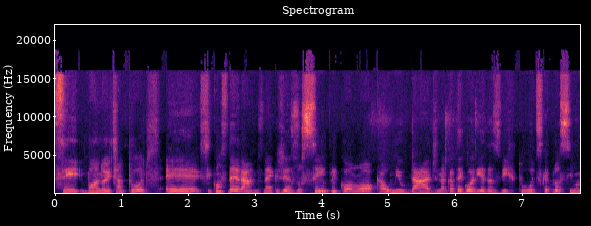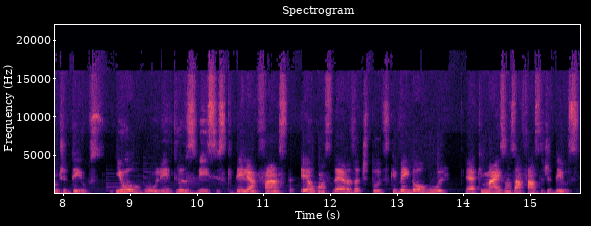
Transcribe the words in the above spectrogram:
se, boa noite a todos. É, se considerarmos né, que Jesus sempre coloca a humildade na categoria das virtudes que aproximam de Deus e o orgulho entre os vícios que dele afasta, eu considero as atitudes que vêm do orgulho, é a que mais nos afasta de Deus.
